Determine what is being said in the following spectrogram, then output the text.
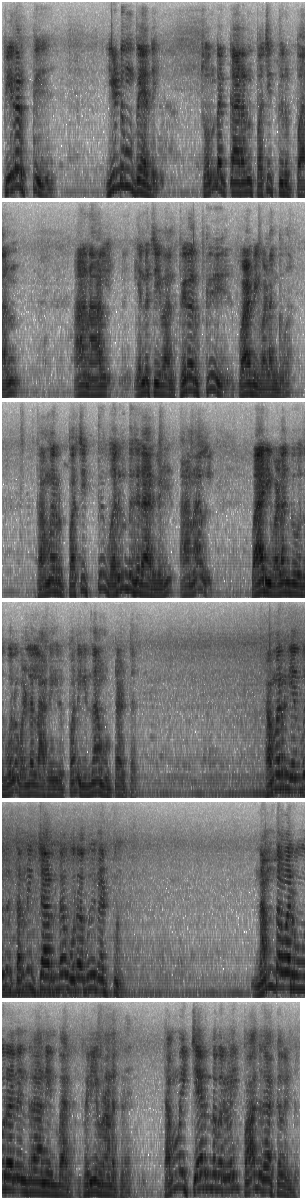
பிறர்க்கு இடும் பேதை. சொந்தக்காரன் பசித்திருப்பான். ஆனால் என்ன செய்வான்? பிறர்க்கு வாடி வழங்குவான். தமர் பசித்து வருந்துகிறார்கள். ஆனால் வாரி வழங்குவது போல வள்ளலாக இருப்பான். இதுதான் முட்டாள்தன் தமர் என்பது தன்னை சார்ந்த உறவு நட்பு. நம் தமர் ஊரன் என்றான் என்பார் பெரிய புராணத்தில் தம்மை சேர்ந்தவர்களை பாதுகாக்க வேண்டும்.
